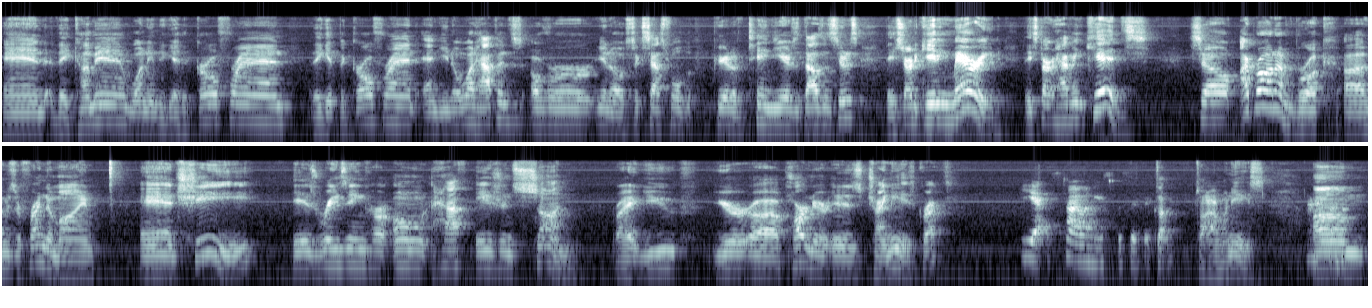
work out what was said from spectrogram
And they come in wanting to get a girlfriend, they get the girlfriend, and you know what happens over, you know, successful period of 10 years, a thousand students? They start getting married. They start having kids so I brought on Brooke, uh, who's a friend of mine, and she is raising her own half Asian son. Right? You, your uh, partner is Chinese, correct? Yes, Taiwanese specifically. Ta- Taiwanese. Um,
